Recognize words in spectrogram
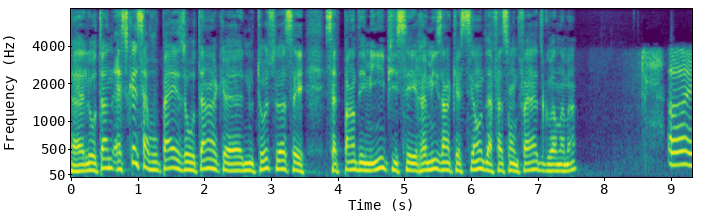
euh, l'automne. Est-ce que ça vous pèse autant que nous tous, là, c'est cette pandémie, puis ces remises en question de la façon de faire du gouvernement? Ah,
